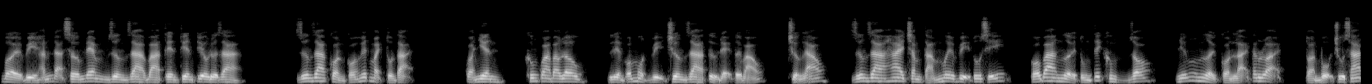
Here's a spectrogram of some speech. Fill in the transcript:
Bởi vì hắn đã sớm đem dương gia ba tên tiên tiêu đưa ra dương gia còn có huyết mạch tồn tại. Quả nhiên, không qua bao lâu, liền có một vị trương gia tử đệ tới báo, trưởng lão, dương gia hai trăm tám mươi vị tu sĩ, có ba người tung tích không rõ, những người còn lại các loại, toàn bộ chu sát.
